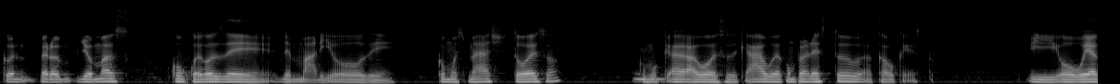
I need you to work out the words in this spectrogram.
Con, pero yo más con juegos de, de Mario, de como Smash, todo eso. Como que hago eso de que, ah, voy a comprar esto, acabo que esto. Y, o voy a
